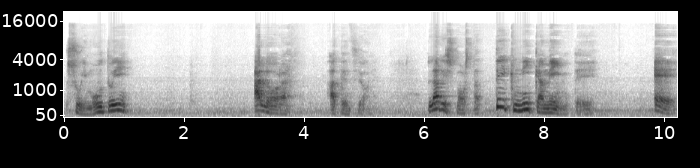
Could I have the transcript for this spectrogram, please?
sui mutui? Allora, attenzione, la risposta tecnicamente è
